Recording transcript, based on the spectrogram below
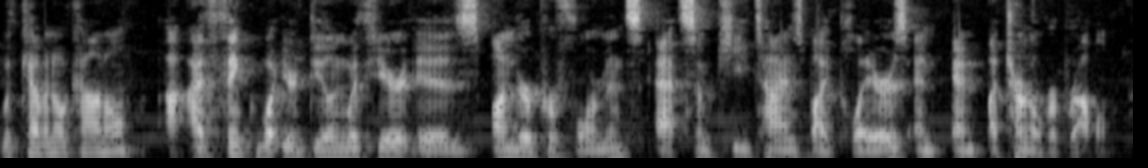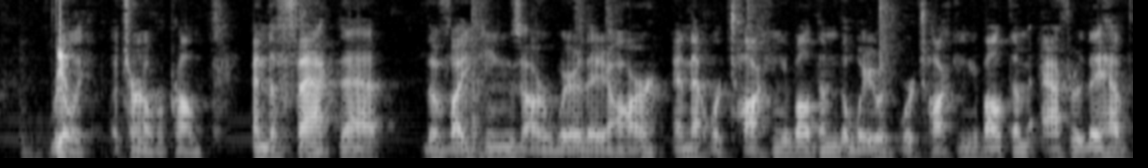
with Kevin O'Connell. I think what you're dealing with here is underperformance at some key times by players and, and a turnover problem. Really, yep. a turnover problem. And the fact that the Vikings are where they are and that we're talking about them the way we're talking about them after they have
